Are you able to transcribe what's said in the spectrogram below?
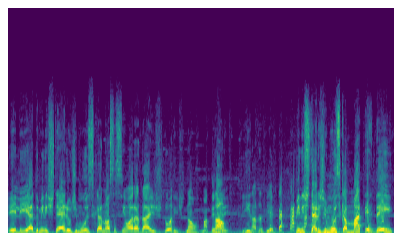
ele é do Ministério de Música Nossa Senhora das Dores? Não. Mater não. Dei. Ih, nada a ver. Ministério de Música Mater Dei,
